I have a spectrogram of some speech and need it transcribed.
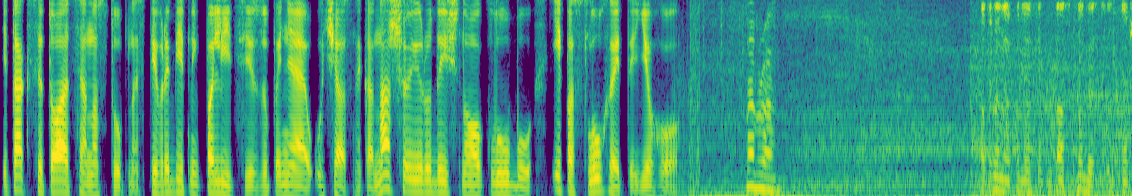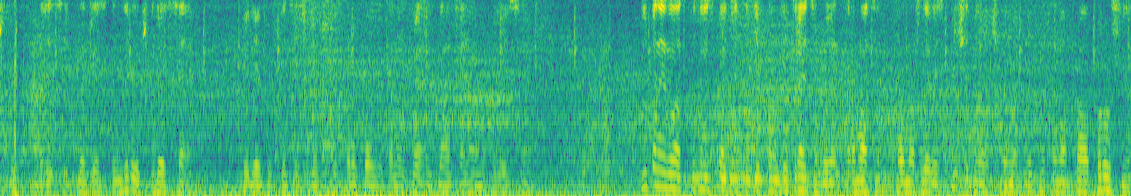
І так ситуація наступна: співробітник поліції зупиняє учасника нашого юридичного клубу і послухайте його. Добро. патрульна поліція Полтавської області, старший поліції Дмитрий Скандерюк, ведеться від 540 закону України про національну поліцію. Зупинили вас по 35 статті пункту 3 була інформація про можливість спричинення чинення адміністративного правопорушення,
